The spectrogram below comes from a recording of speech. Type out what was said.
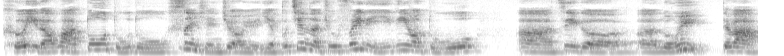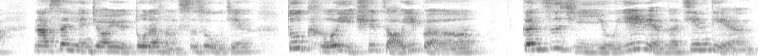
可以的话多读读圣贤教育，也不见得就非得一定要读啊这个呃《论语》，对吧？那圣贤教育多得很，四书五经都可以去找一本。跟自己有姻缘的经典，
